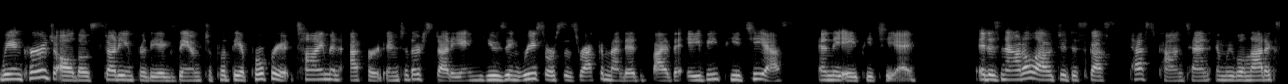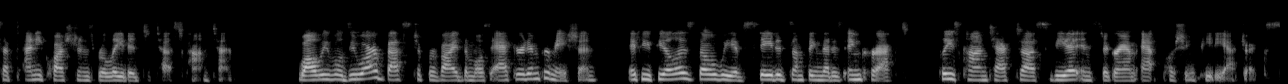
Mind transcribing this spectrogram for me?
We encourage all those studying for the exam to put the appropriate time and effort into their studying using resources recommended by the ABPTS and the APTA. It is not allowed to discuss test content, and we will not accept any questions related to test content. While we will do our best to provide the most accurate information, if you feel as though we have stated something that is incorrect, please contact us via Instagram at Pushing Pediatrics.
